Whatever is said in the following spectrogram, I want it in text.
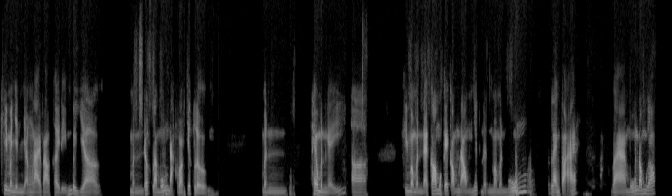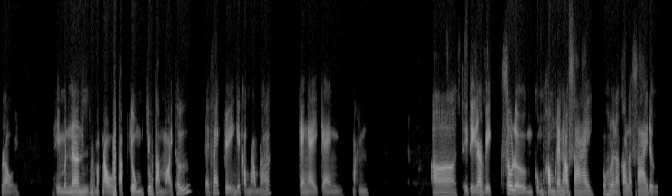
khi mà nhìn nhận lại vào thời điểm bây giờ mình rất là muốn đặt vào chất lượng mình theo mình nghĩ uh, khi mà mình đã có một cái cộng đồng nhất định mà mình muốn lan tỏa và muốn đóng góp rồi thì mình nên bắt đầu tập trung chú tâm mọi thứ để phát triển cái cộng đồng đó càng ngày càng mạnh. Uh, thì thực ra việc số lượng cũng không thể nào sai cũng không thể nào coi là sai được.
